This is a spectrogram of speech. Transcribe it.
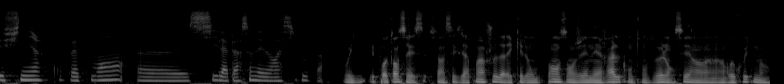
définir complètement euh, si la personne est dans la cible ou pas. Oui, et pourtant, c'est la première chose à laquelle on pense en général quand on veut lancer un, recrutement.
